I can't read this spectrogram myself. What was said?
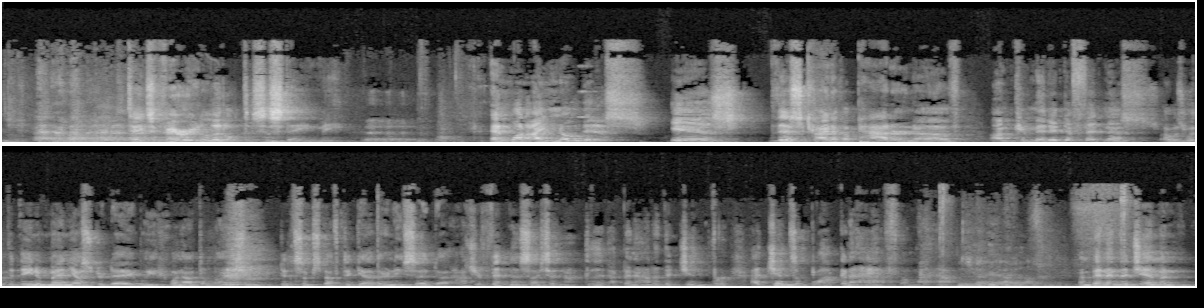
it takes very little to sustain me. And what I notice is this kind of a pattern of I'm committed to fitness. I was with the Dean of Men yesterday. We went out to lunch and did some stuff together. And he said, uh, How's your fitness? I said, Not good. I've been out of the gym for, a gym's a block and a half from my house. I've been in the gym in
